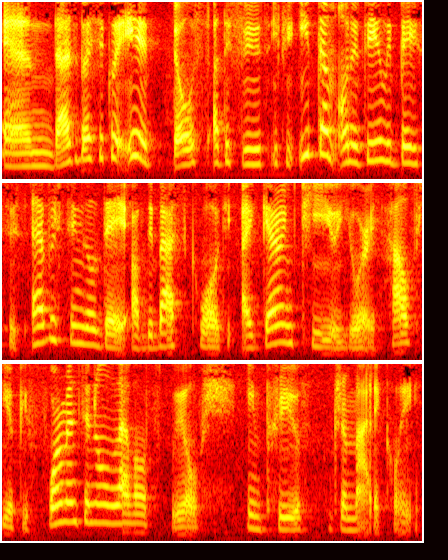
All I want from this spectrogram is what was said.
And that's basically it. Those are the foods. If you eat them on a daily basis, every single day of the best quality, I guarantee you your health, your performance in all levels will improve dramatically.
